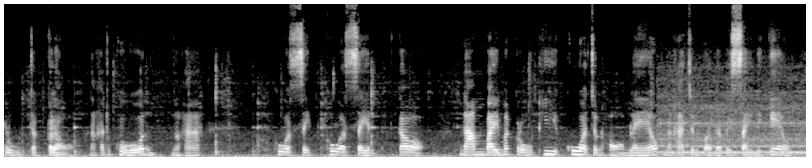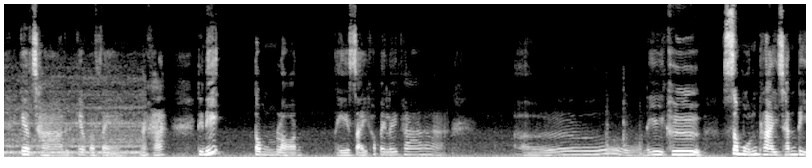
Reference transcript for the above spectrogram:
กรูดจะกรอบนะคะ ทุกคนนะคะ คั่วเสร็จคั่วเสร็จก็นำใบมะกรูดที่คั่วจนหอมแล้วนะคะ จนกรอบแล้วไปใส่ในแก้ว แก้วชาหรือแก้วกาแฟนะคะ ทีนี้ต้มน้ำร้อนเทใส่เข้าไปเลยค่ะ เออ นี่คือสมุนไพรชั้นดี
